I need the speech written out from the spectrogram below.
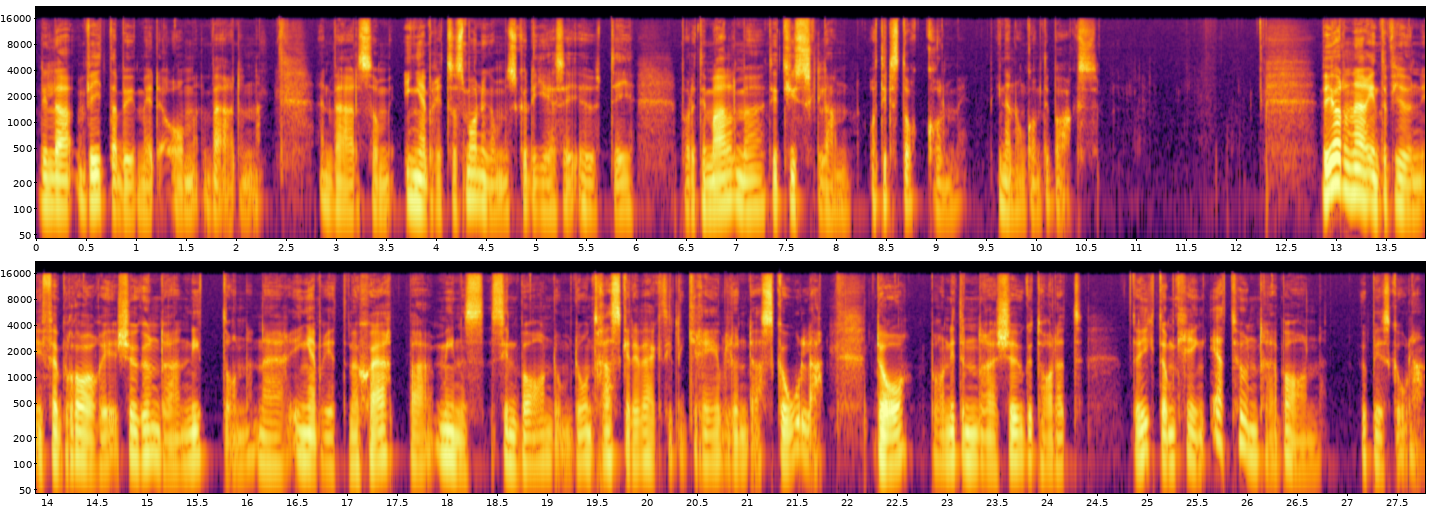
lilla Vitaby med omvärlden. En värld som Inga-Britt så småningom skulle ge sig ut i, både till Malmö, till Tyskland och till Stockholm innan hon kom tillbaks. Vi gör den här intervjun i februari 2019 när Inga-Britt med skärpa minns sin barndom då hon traskade iväg till Grevlunda skola. Då, på 1920-talet, då gick det omkring 100 barn uppe i skolan.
